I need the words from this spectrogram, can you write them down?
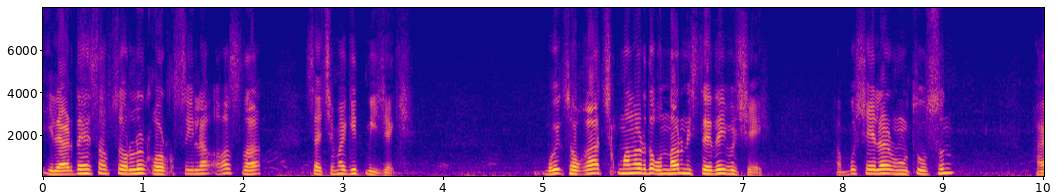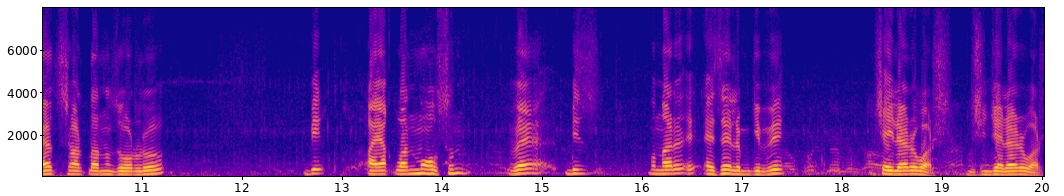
ileride hesap sorulur korkusuyla asla seçime gitmeyecek. Bu sokağa çıkmaları da onların istediği bir şey. Bu şeyler unutulsun. Hayat şartlarının zorluğu bir ayaklanma olsun ve biz bunları ezelim gibi şeyleri var, düşünceleri var.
